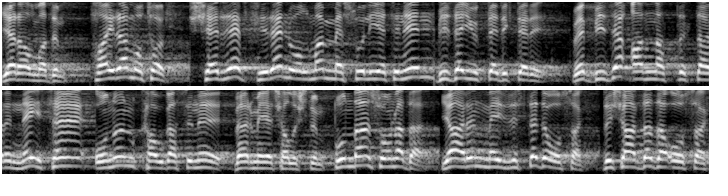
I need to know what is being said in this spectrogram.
yer almadım. Hayra motor, şerre fren olma mesuliyetinin bize yükledikleri ve bize anlattıkları neyse onun kavgasını vermeye çalıştım. Bundan sonra da yarın mecliste de olsak, dışarıda da olsak,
